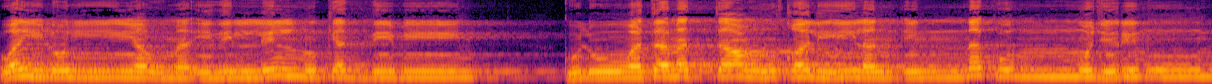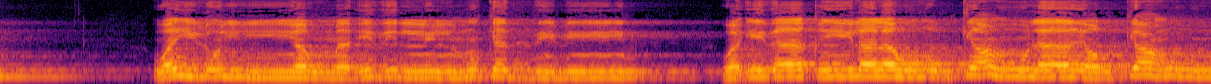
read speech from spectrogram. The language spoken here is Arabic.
ويل يومئذ للمكذبين. كلوا وتمتعوا قليلا إنكم مجرمون. ويل يومئذ للمكذبين. وإذا قيل لهم اركعوا لا يركعون.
